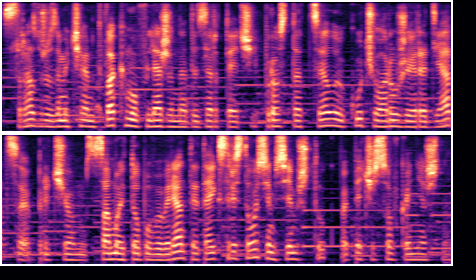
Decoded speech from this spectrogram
Сразу же замечаем два камуфляжа на Desert Edge и просто целую кучу оружия и радиация, причем самый топовый вариант это X308 7 штук, по 5 часов конечно,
